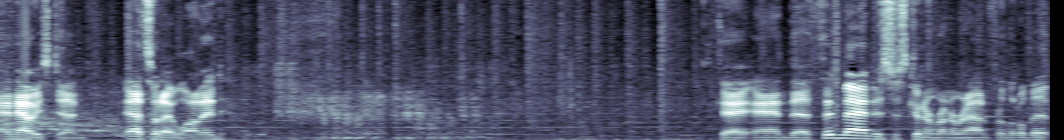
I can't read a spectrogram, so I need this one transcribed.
And now he's dead. That's what I wanted. Okay, and the Thin Man is just gonna run around for a little bit.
